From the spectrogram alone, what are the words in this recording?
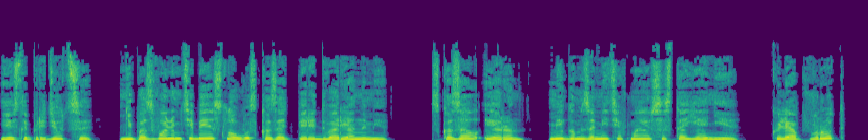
Если придется, не позволим тебе и слова сказать перед дворянами», — сказал Эрон, мигом заметив мое состояние кляп в рот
